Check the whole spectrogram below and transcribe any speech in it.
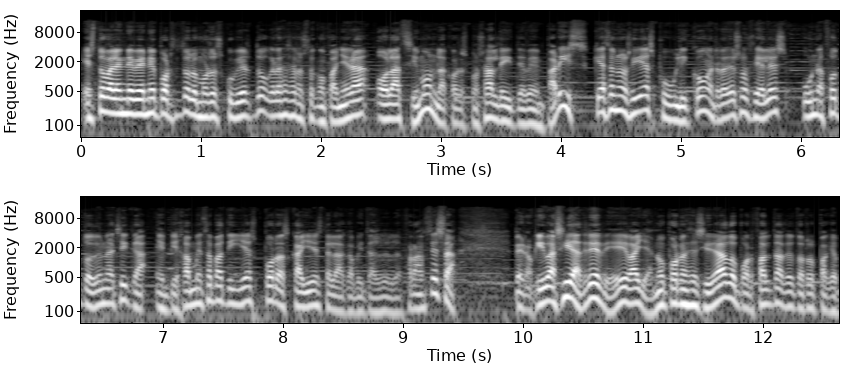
Esto del NBN, por cierto, lo hemos descubierto gracias a nuestra compañera Olat Simón, la corresponsal de ITV en París, que hace unos días publicó en redes sociales una foto de una chica en pijama y zapatillas por las calles de la capital francesa. Pero que iba así adrede, ¿eh? vaya, no por necesidad o por falta de otra ropa que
